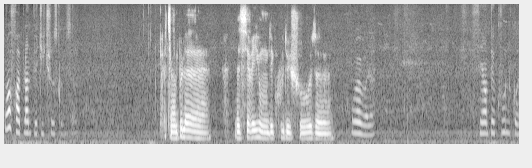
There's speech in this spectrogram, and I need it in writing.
Bon, on fera plein de petites choses comme ça. C'est un peu la, la série où on découvre des choses. euh, Ouais, voilà. C'est un peu cool, quoi.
